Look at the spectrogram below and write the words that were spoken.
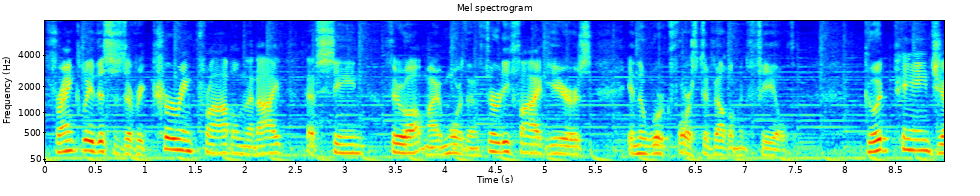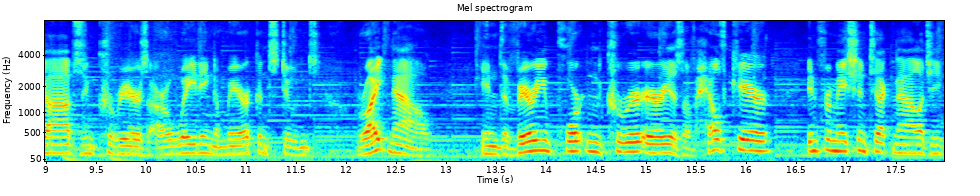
Frankly, this is a recurring problem that I have seen throughout my more than 35 years in the workforce development field. Good paying jobs and careers are awaiting American students right now in the very important career areas of healthcare, information technology,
